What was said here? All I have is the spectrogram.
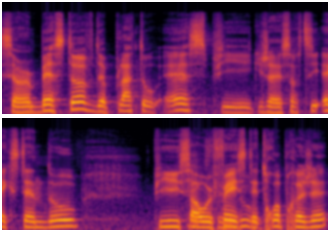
C'est un best-of de Plateau S, puis que j'avais sorti Extendo, puis Sourface. C'était trois projets.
